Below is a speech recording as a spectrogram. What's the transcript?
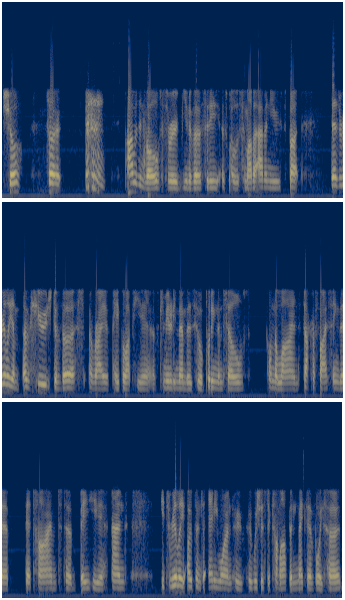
Sure. So. I was involved through university as well as some other avenues, but there's really a, a, huge, diverse array of people up here, of community members who are putting themselves on the line, sacrificing their, their time to be here. And it's really open to anyone who, who wishes to come up and make their voice heard.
